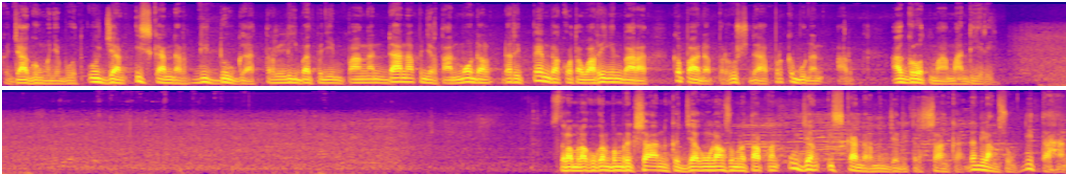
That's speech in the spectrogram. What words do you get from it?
Kejagung menyebut Ujang Iskandar diduga terlibat penyimpangan dana penyertaan modal dari Pemda Kota Waringin Barat kepada Perusda Perkebunan Agrotma Mandiri. Setelah melakukan pemeriksaan, Kejagung langsung menetapkan Ujang Iskandar menjadi tersangka dan langsung ditahan.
